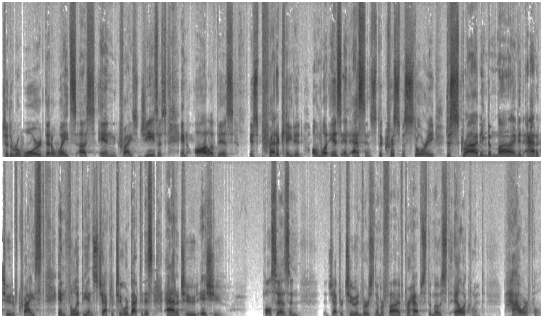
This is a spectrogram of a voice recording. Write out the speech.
to the reward that awaits us in Christ Jesus. And all of this is predicated on what is, in essence, the Christmas story describing the mind and attitude of Christ in Philippians chapter 2. We're back to this attitude issue. Paul says in chapter 2 and verse number 5, perhaps the most eloquent powerful,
